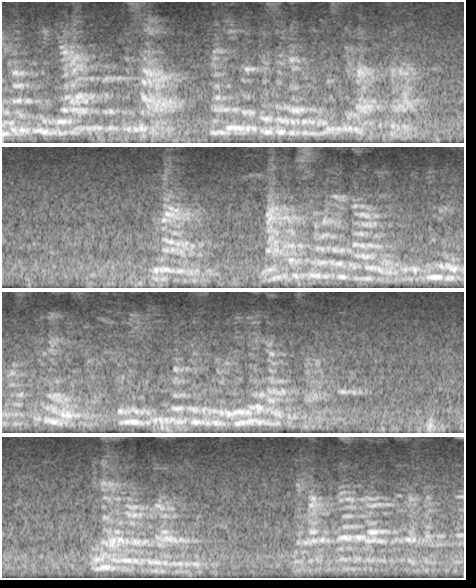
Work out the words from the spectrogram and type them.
এখন তুমি কেরাতে করতেছ, না কি করতেছ এটা তুমি বুঝতে পারতেছ না। তোমার মাদক সেবনের কারণে তুমি কি হয়েছে? অস্থির হয়ে গেছো? তুমি কি করতেছো? তুমি নিজে জানতেছ। এটাই আমার কোনো আলাদা করতেছে যে হাত্তা তাআতা, হাত্তা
